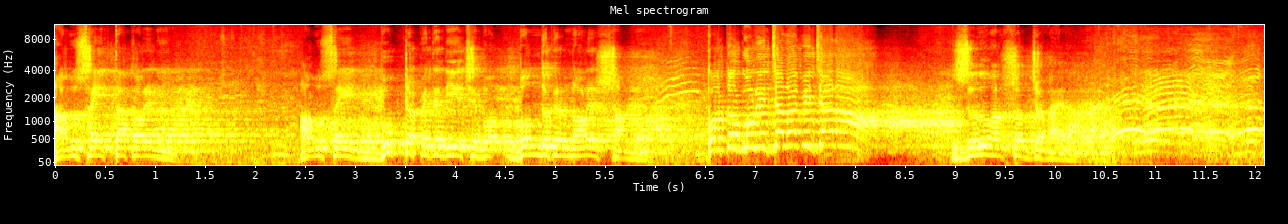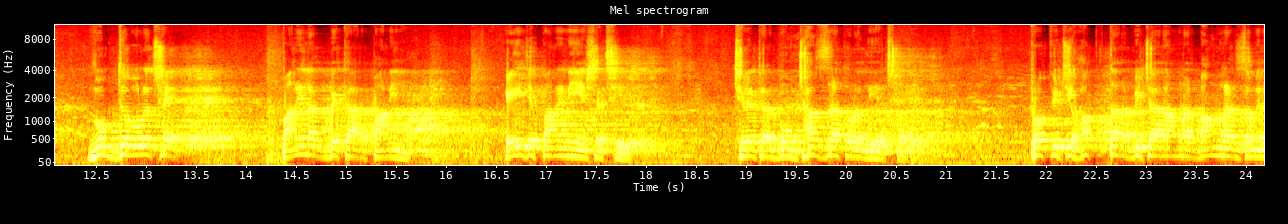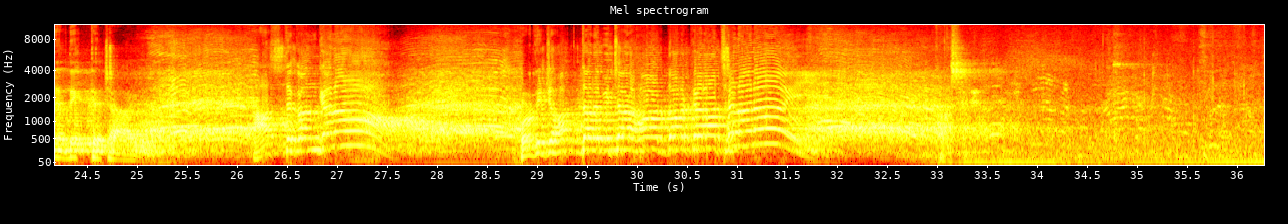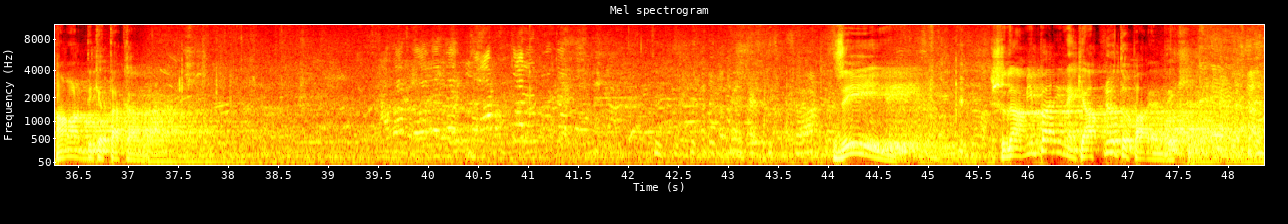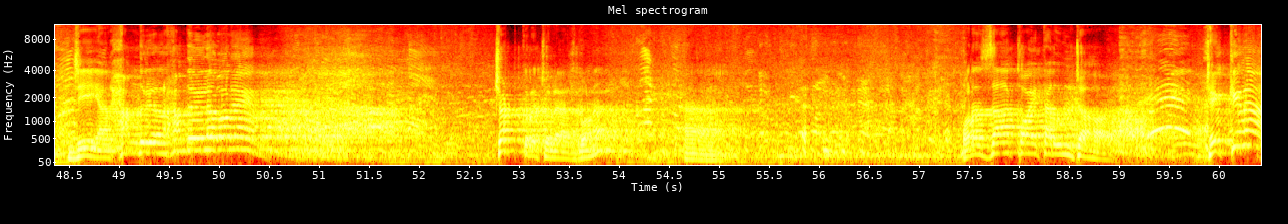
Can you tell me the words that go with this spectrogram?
আবু সাইদ তা করেনি। আবু সাইদ বুকটা পেতে দিয়েছে বন্দুকের নলের সামনে। কত গুলি চালাবি চালা, জুলুম আর সহ্য হয় না। মুগ্ধ বলেছে, পানি লাগবে কার পানি? এই যে পানি নিয়ে এসেছি, ছেলেটার বুক ঝাঁঝরা করে দিয়েছে। প্রতিটি হত্যার বিচার আমরা বাংলার জমিনে দেখতে চাই। আসতে কন কেন? প্রতিটি হত্যার বিচার হওয়ার দরকার আছে না নাই? আমার দিকে তাকান। জি, শুধু আমি পারি নাকি? আপনিও তো পারেন দেখি। জি, আলহামদুলিল্লাহ আলহামদুলিল্লাহ বলেন। চট করে চলে আসব না? হ্যাঁ। ওরা যা কয় তার উল্টা হয়। ঠিক কিনা?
